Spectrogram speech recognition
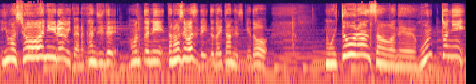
今昭和にいるみたいな感じで本当に楽しませていただいたんですけどもう伊藤蘭さんはね本当に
